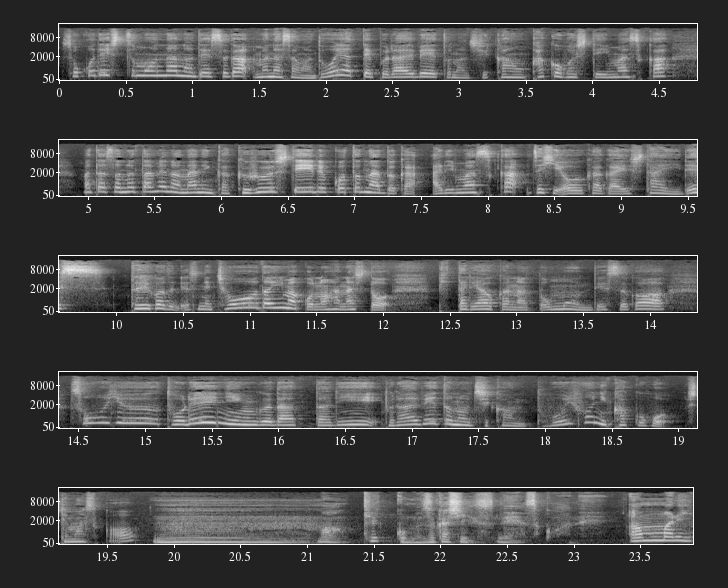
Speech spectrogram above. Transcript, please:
そこで質問なのですが、マナさんはどうやってプライベートの時間を確保していますか？またそのための何か工夫していることなどがありますか？ぜひお伺いしたいです。ということですね。ちょうど今この話とぴったり合うかなと思うんですが、そういうトレーニングだったり、プライベートの時間、どういうふうに確保してますか？うーん、まあ結構難しいですね、そこはね。あんまり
